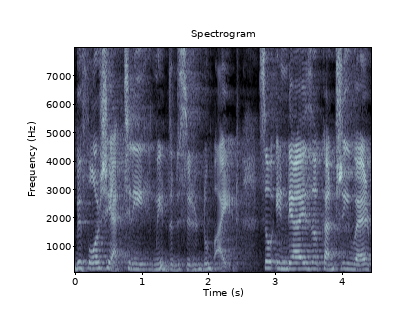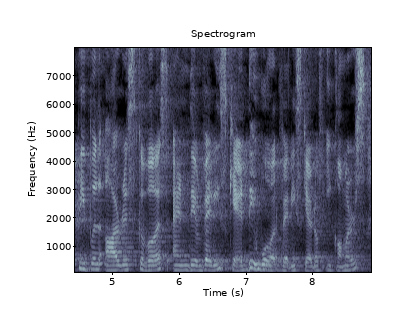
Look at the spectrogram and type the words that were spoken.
before she actually made the decision to buy it. So India is a country where people are risk averse and they're very scared. They were very scared of e-commerce,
